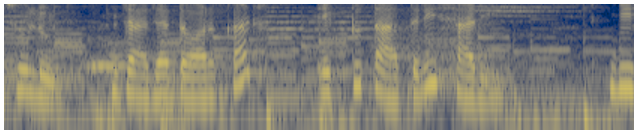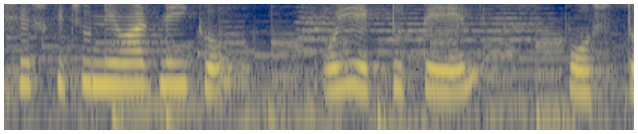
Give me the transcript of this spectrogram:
চলুন, যা যা দরকার, একটু তাড়াতাড়ি সারি। বিশেষ কিছু নেওয়ার নেই কো ওই একটু তেল, পোস্ত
